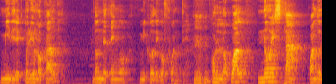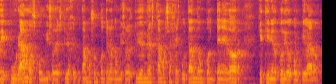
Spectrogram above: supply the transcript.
mi directorio local donde tengo mi código fuente. Con lo cual, no está, cuando depuramos con Visual Studio, ejecutamos un contenedor con Visual Studio, no estamos ejecutando un contenedor que tiene el código compilado,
